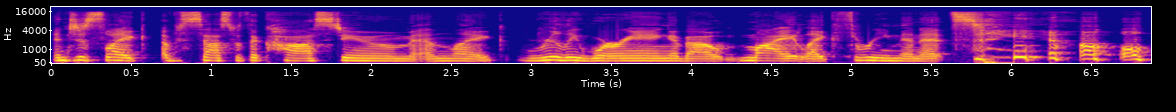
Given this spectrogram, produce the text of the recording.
And just like obsessed with the costume and like really worrying about my like 3 minutes, you know,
